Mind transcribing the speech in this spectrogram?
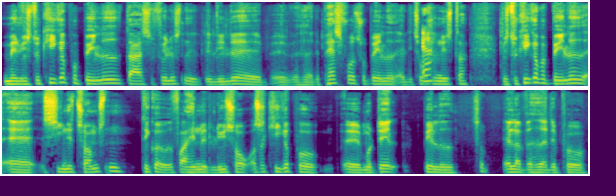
Men hvis du kigger på billedet, der er selvfølgelig sådan et, et lille, øh, hvad hedder det, pasfotobillede af de to Ja. journalister. Hvis du kigger på billedet af Signe Thomsen, det går ud fra hende med et lyshår, og så kigger på øh, modelbilledet, så, eller hvad hedder det, på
